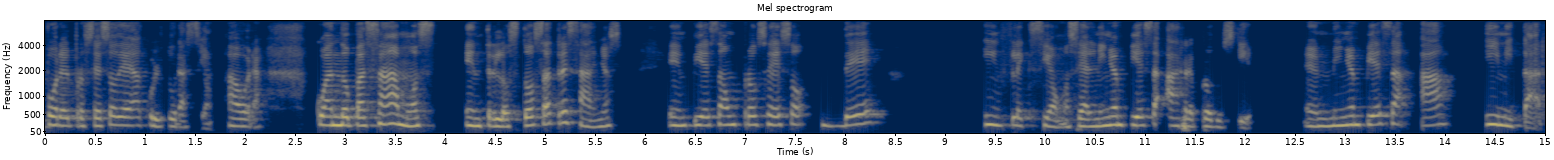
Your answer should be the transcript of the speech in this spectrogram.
por el proceso de aculturación. Ahora, cuando pasamos entre los dos a tres años, empieza un proceso de inflexión, o sea, el niño empieza a reproducir, el niño empieza a imitar,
